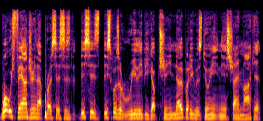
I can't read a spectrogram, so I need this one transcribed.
what we found during that process is that this is this was a really big opportunity. Nobody was doing it in the Australian market,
